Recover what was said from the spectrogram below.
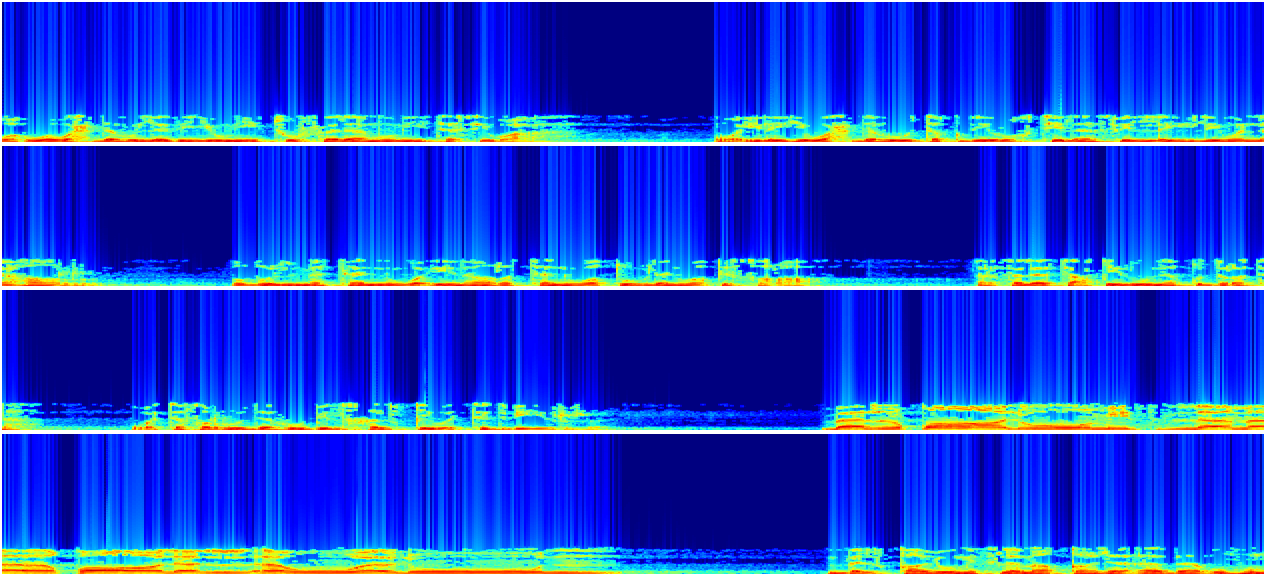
وهو وحده الذي يميت فلا مميت سواه. وإليه وحده تقدير اختلاف الليل والنهار ظلمة وإنارة وطولا وقصرا. أفلا تعقلون قدرته وتفرده بالخلق والتدبير؟ بل قالوا مثل ما قال الأولون. بل قالوا مثل ما قال آباؤهم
